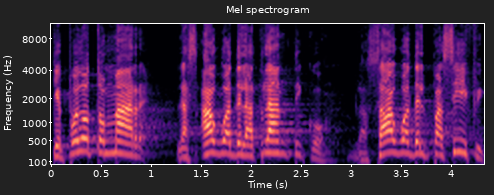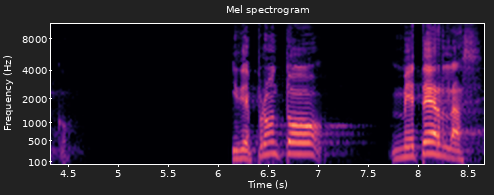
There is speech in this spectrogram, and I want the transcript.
que puedo tomar las aguas del Atlántico, las aguas del Pacífico, y de pronto meterlas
